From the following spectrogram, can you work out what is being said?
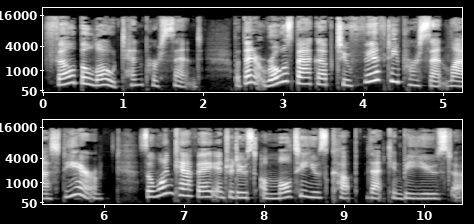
fell below 10%. but then it rose back up to 50% last year. So one cafe introduced a multi-use cup that can be used uh,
